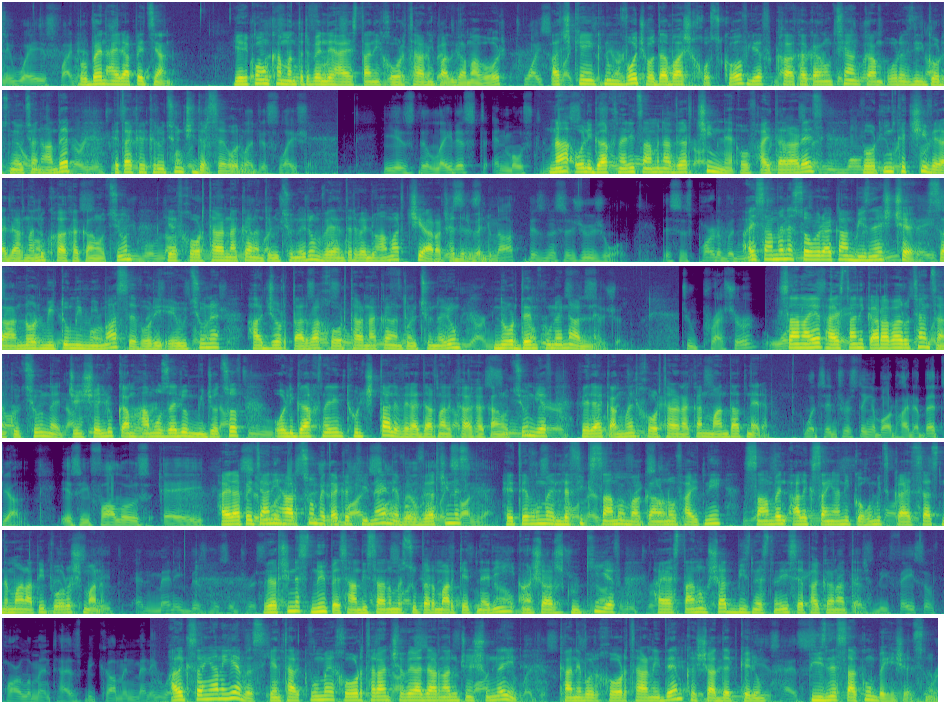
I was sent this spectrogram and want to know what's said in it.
Ռուբեն Հայրապետյան Երկու անգամ ընտրվել է Հայաստանի խորհրդարանի падգամավոր, աչքի ընկնում ոչ հոդաբաշ խոսքով եւ քաղաքականության կամ օրենսդիր գործունեության հանդեպ հետաքրքրություն չի դրսեւորում։ Նա օլիգարխներից ամենավերջինն է, ով հայտարարեց, որ ինքը չի վերադառնալու քաղաքականություն եւ խորհրդարանական ընտրություններում վերընտրվելու համար չի առաջադրվելու։ Այս ամենը սովորական բիզնես չէ, սա նոր միտումի մի մաս է, որի էությունը հաջորդ տարվա խորհրդարանական ընտրություններում նոր դեմք ունենալն է։ Սա նաև Հայաստանի կառավարության ցանկությունն է ճնշելու կամ համոզելու միջոցով օլիգարխներին թույլ չտալ վերադառնալ քաղաքականություն եւ վերականգնել խորհրդարանական մանդատները։ Հայրապետյանի հարցում հետաքրքիրն այն է, որ վերջինս հետևում է Լֆիկ Սամո մականոնով հայտնի Սամվել Ալեքսանյանի կողմից կայացած նմանատիպ որոշմանը։ Վերջինս նույնպես հանդիսանում է սուպերմարկետների, անշարժ գույքի եւ Հայաստանում շատ բիզնեսների սեփականատեր։ Ալեքսանյանը եւս ենթարկվում է խորհրդարան չվերադառնալու ճնշումներին, քանի որ խորհրդարանի դեմքը շատ դեպքերում բիզնես ակումբ է հիշեցնում։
